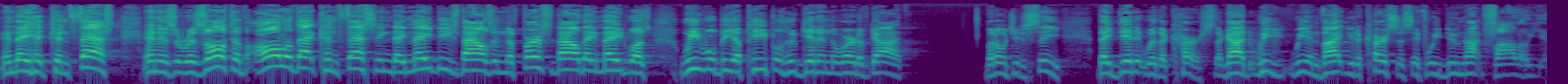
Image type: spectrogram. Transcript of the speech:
and they had confessed. And as a result of all of that confessing, they made these vows. And the first vow they made was, We will be a people who get in the word of God. But I want you to see, they did it with a curse. God, we, we invite you to curse us if we do not follow you.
